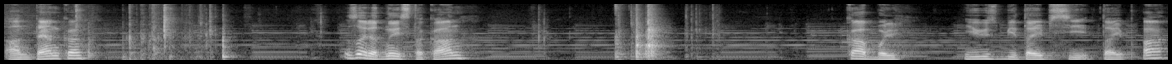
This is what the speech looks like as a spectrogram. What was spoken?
антенка, зарядний стакан, кабель USB Type-C Type-A,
